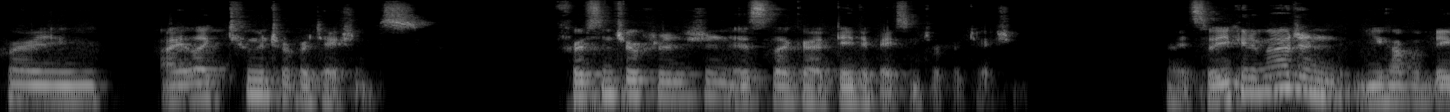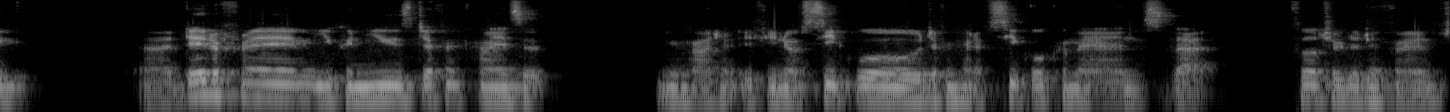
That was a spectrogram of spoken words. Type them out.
querying, I like two interpretations. First interpretation is like a database interpretation. Right? So you can imagine you have a big uh, data frame, you can use different kinds of, you imagine if you know SQL, different kind of SQL commands that filter to different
